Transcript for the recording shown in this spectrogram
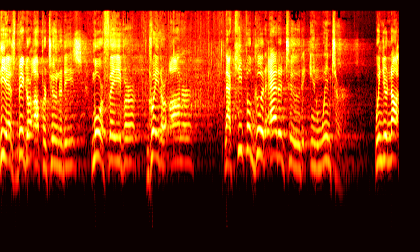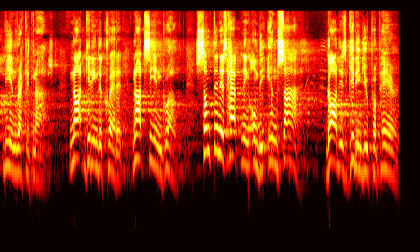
He has bigger opportunities, more favor, greater honor. Now keep a good attitude in winter when you're not being recognized, not getting the credit, not seeing growth. Something is happening on the inside. God is getting you prepared.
